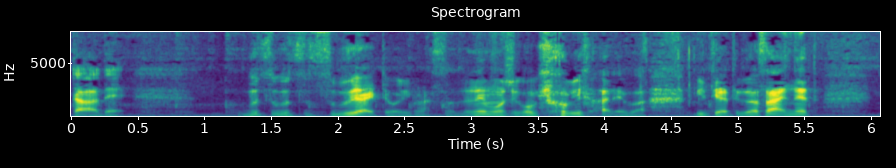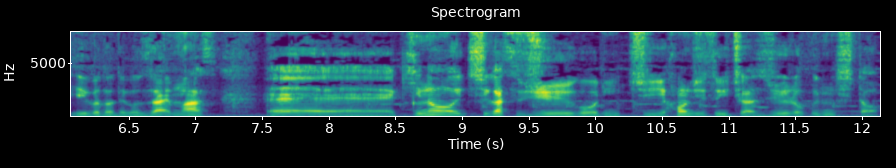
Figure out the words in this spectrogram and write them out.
ターでブツブツつぶやいておりますのでね、もしご興味があれば見てやってくださいね、ということでございます。えー、昨日1月15日、本日1月16日と、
